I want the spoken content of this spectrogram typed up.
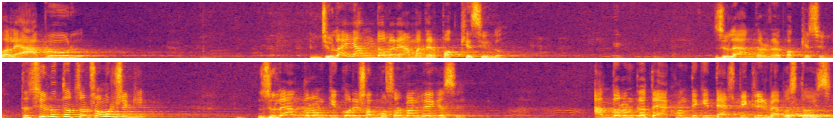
বলে, আবুল, জুলাই আন্দোলনে আমাদের পক্ষে ছিল। জুলাই আন্দোলনের পক্ষে ছিল। তো ছিল তো সমস্যা কি? জুলাই আন্দোলন কি করে সব মুসলমান হয়ে গেছে? আন্দোলন করতে এখন থেকে দেশ বিক্রির ব্যবস্থা হয়েছে।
